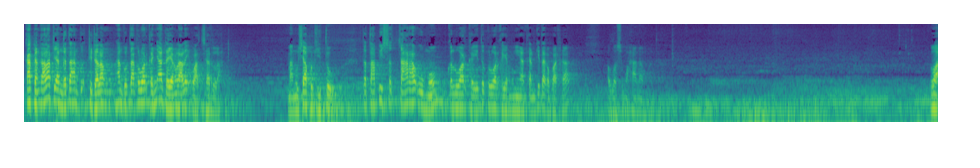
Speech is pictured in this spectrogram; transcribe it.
Kadangkala di anggota di dalam anggota keluarganya ada yang lalai, wajar lah. Manusia begitu. Tetapi secara umum keluarga itu keluarga yang mengingatkan kita kepada Allah Subhanahu wa taala. Wa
